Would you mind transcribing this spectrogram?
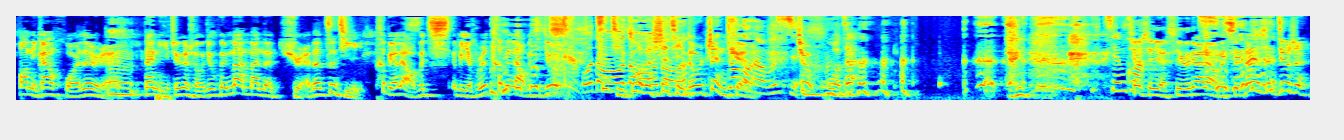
帮你干活的人，嗯那你这个时候就会慢慢的觉得自己特别了不起，也不是特别了不起，就是 我，自己做的事情都是正确的。不起，就我在 确实也是有点了不起，但是就是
